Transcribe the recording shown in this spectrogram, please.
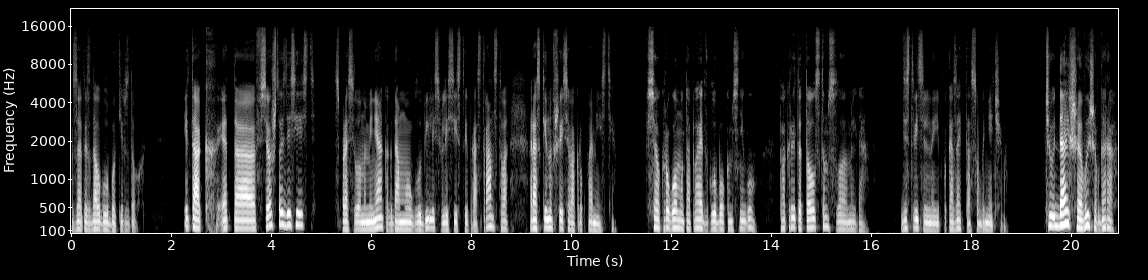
Зад издал глубокий вздох. «Итак, это все, что здесь есть?» — спросил он у меня, когда мы углубились в лесистые пространства, раскинувшиеся вокруг поместья. Все кругом утопает в глубоком снегу, покрыто толстым слоем льда. Действительно, и показать-то особо нечего. Чуть дальше, выше в горах,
